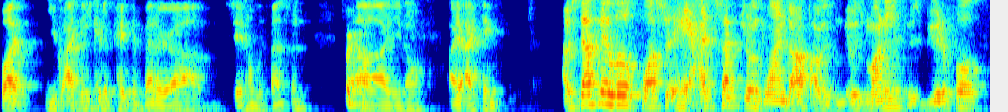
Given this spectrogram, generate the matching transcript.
but you, I think you could have picked a better um, stay-at-home defenseman. Uh, you know, I, I think I was definitely a little flustered. Hey, I had Seth Jones lined up. I was it was money. It was beautiful.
